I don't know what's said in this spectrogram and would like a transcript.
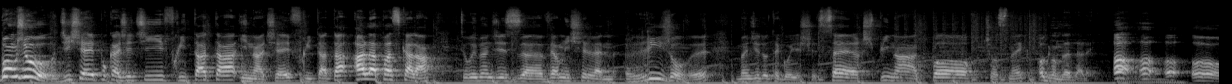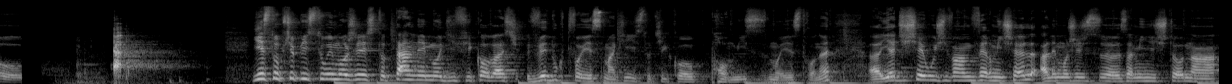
Bonjour! Dzisiaj pokażę Ci fritata inaczej, fritata a la Pascala, który będzie z vermicellem ryżowy. Będzie do tego jeszcze ser, szpinak, por, czosnek. Oglądaj dalej. O, o, o, o! Jest to przepis, który możesz totalnie modyfikować według Twojej smaki. Jest to tylko pomysł z mojej strony. E, Ja dzisiaj używam vermicell, ale możesz zamienić to na,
